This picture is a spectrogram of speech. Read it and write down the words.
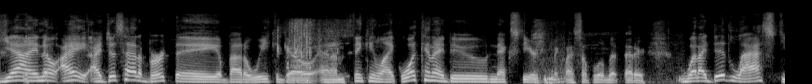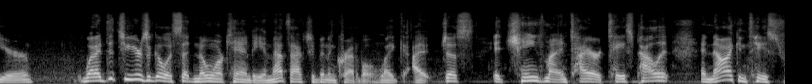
yeah, I know. I I just had a birthday about a week ago, and I'm thinking like, what can I do next year to make myself a little bit better? What I did last year, what I did two years ago was said no more candy, and that's actually been incredible. Like I just it changed my entire taste palette, and now I can taste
